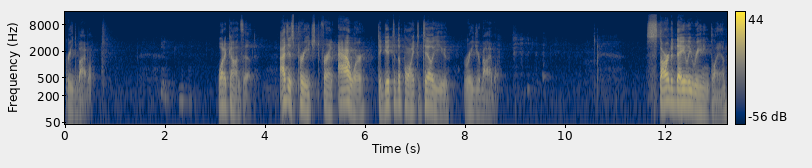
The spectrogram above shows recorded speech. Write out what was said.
read the Bible. What a concept. I just preached for an hour to get to the point to tell you read your Bible. start a daily reading plan.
